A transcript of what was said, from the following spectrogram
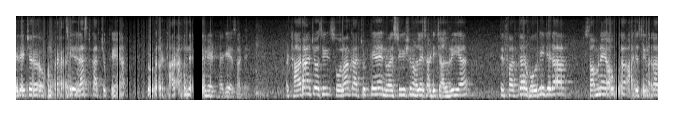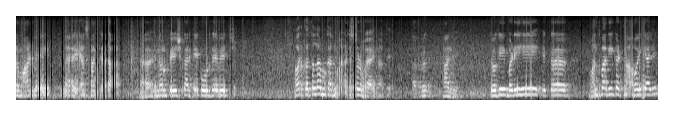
ਇਹਦੇ ਚ ਹੁਣ ਤੱਕ ਅਸੀਂ ਅਰੈਸਟ ਕਰ ਚੁੱਕੇ ਆ ਟੋਟਲ 18 ਬੰਦੇ ਨੋਮੀਨੇਟ ਹੈਗੇ ਆ ਸਾਡੇ। 18 ਚੋਂ ਅਸੀਂ 16 ਕਰ ਚੁੱਕੇ ਆ ਇਨਵੈਸਟੀਗੇਸ਼ਨ ਹਲੇ ਸਾਡੀ ਚੱਲ ਰਹੀ ਆ। ਤੇ ਫਰਦਰ ਹੋਰ ਵੀ ਜਿਹੜਾ ਸਾਹਮਣੇ ਆਊਗਾ ਅੱਜ ਅਸੀਂ ਇਹਨਾਂ ਦਾ ਰਿਮਾਂਡ ਵੀ ਲੈ ਰਹੇ ਦਾ ਅ, ਇਹਨਾਂ ਨੂੰ ਪੇਸ਼ ਕਰਕੇ ਕੋਰਟ ਦੇ ਵਿੱਚ। ਔਰ ਕਤਲ ਦਾ ਮੁਕੱਦਮਾ ਰਜਿਸਟਰ ਹੋਇਆ ਇਹਨਾਂ ਤੇ। ਹਾਂਜੀ। ਕਿਉਂਕਿ ਬੜੀ ਹੀ ਇੱਕ ਮੰਦਭਾਗੀ ਘਟਨਾ ਹੋਈ ਹੈ ਜੀ।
